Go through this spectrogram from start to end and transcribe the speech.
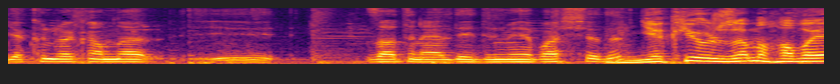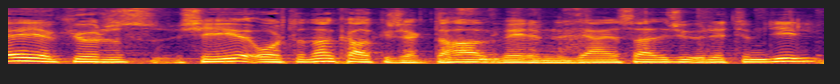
yakın rakamlar e, zaten elde edilmeye başladı. Yakıyoruz ama havaya yakıyoruz şeyi ortadan kalkacak. Daha Kesinlikle. verimli. Yani sadece üretim değil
